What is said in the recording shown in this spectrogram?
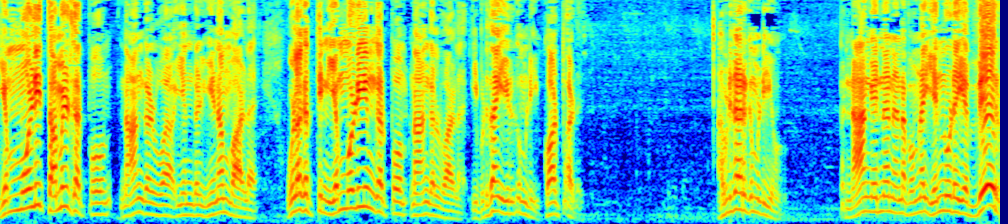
எம்மொழி தமிழ் கற்போம் நாங்கள் வா- எங்கள் இனம் வாழ. உலகத்தின் எம்மொழியும் கற்போம் நாங்கள் வாழ. இப்படிதான் இருக்க முடியும் கோட்பாடு. அப்படிதான் இருக்க முடியும். இப்ப நாங்க என்ன நினைப்போம்னா என்னுடைய வேர்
